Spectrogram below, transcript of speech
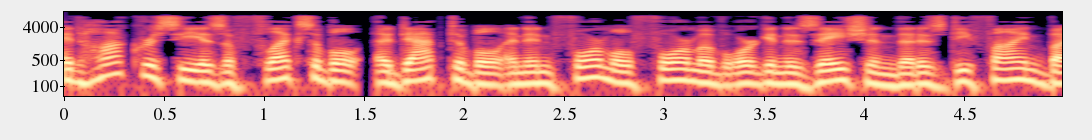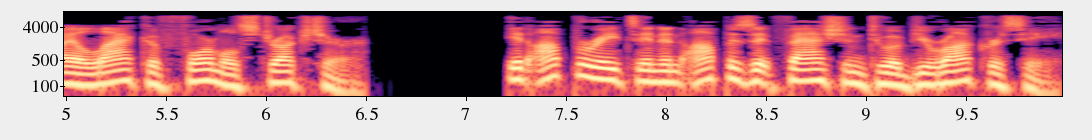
Adhocracy is a flexible, adaptable and informal form of organization that is defined by a lack of formal structure. It operates in an opposite fashion to a bureaucracy.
